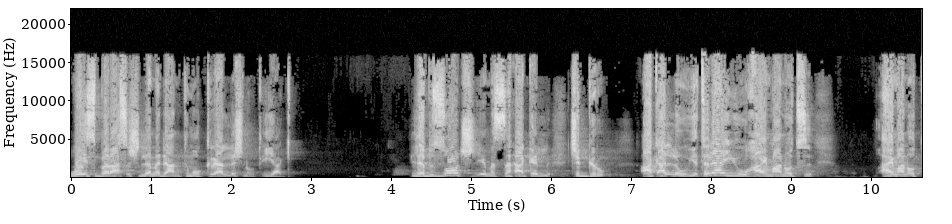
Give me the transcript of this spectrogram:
ወይስ በራስሽ ለመዳን ትሞክሪያለሽ ነው ጥያቄ። ለብዙዎች የመሰናከል ችግሩ አቃለው የተለያዩ ሃይማኖት ሃይማኖት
